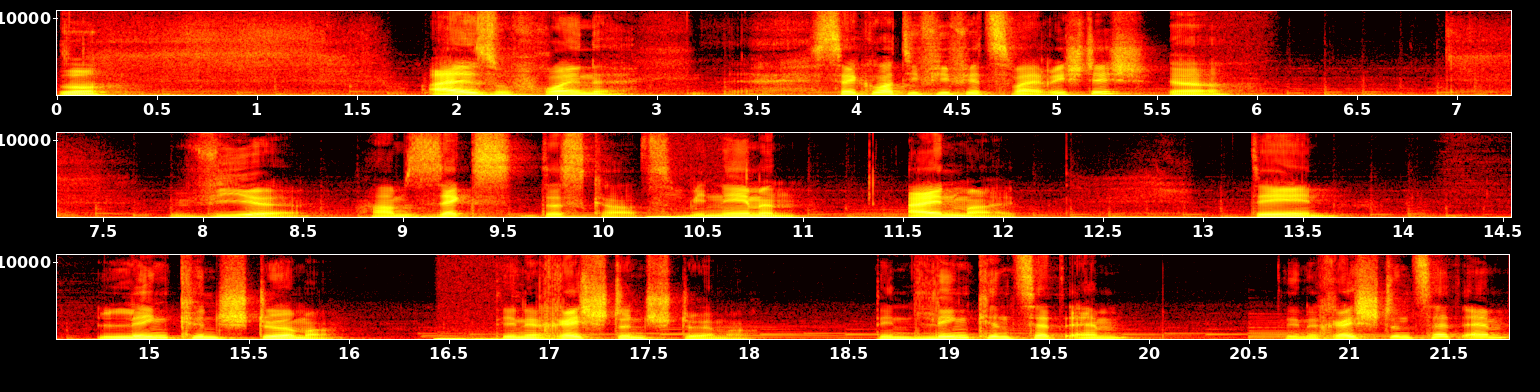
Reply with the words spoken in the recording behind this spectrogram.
So. Also, Freunde. Seko hat die 442, richtig? Ja. Wir haben sechs Discards. Wir nehmen einmal den linken Stürmer, den rechten Stürmer, den linken ZM, den rechten ZM,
